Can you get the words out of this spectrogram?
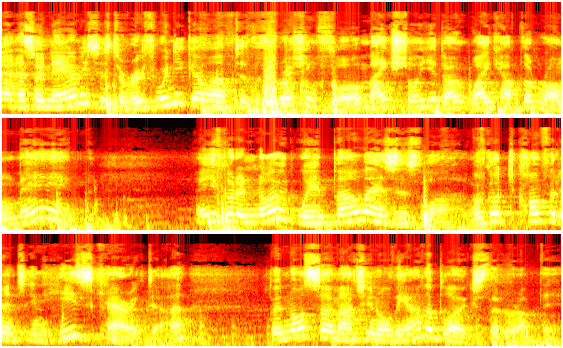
And so Naomi says to Ruth, when you go up to the threshing floor, make sure you don't wake up the wrong man. And you've got to note where Boaz is lying. We've got confidence in his character, but not so much in all the other blokes that are up there.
